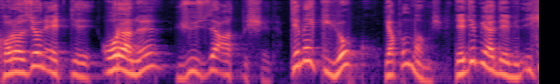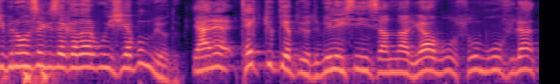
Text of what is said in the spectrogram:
korozyon etki oranı yüzde 67. Demek ki yok. Yapılmamış. Dedim ya demin 2018'e kadar bu iş yapılmıyordu. Yani tek tük yapıyordu. Bilinçli insanlar ya bu su mu filan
